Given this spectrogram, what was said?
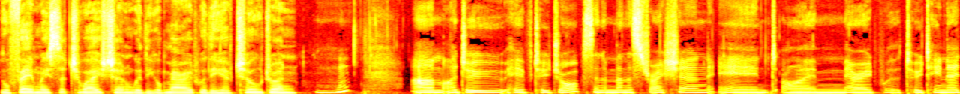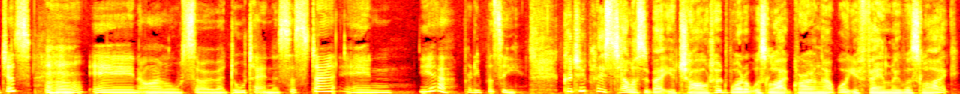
your family situation, whether you're married, whether you have children? Mm-hmm. Um, I do have two jobs in administration, and I'm married with two teenagers, mm-hmm. and I'm also a daughter and a sister, and yeah, pretty busy. Could you please tell us about your childhood, what it was like growing up, what your family was like?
